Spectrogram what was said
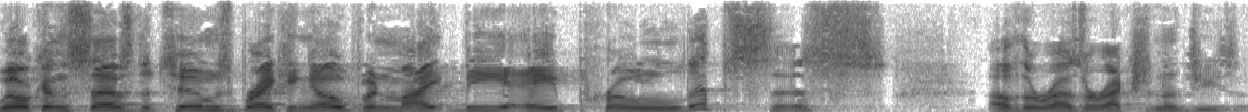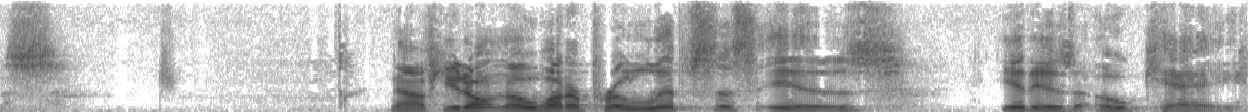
Wilkins says the tombs breaking open might be a prolepsis of the resurrection of Jesus. Now, if you don't know what a prolepsis is, it is okay.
